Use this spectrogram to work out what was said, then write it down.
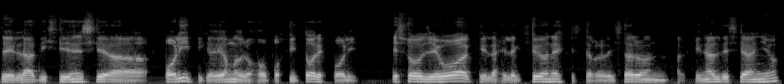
de la disidencia política, digamos, de los opositores políticos. Eso llevó a que las elecciones que se realizaron al final de ese año,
